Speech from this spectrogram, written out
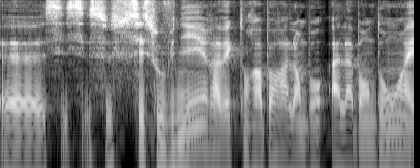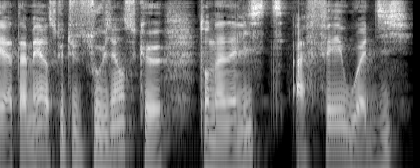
euh, ces, souvenirs, avec ton rapport à l'abandon et à ta mère? Est-ce que tu te souviens ce que ton analyste a fait ou a dit?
